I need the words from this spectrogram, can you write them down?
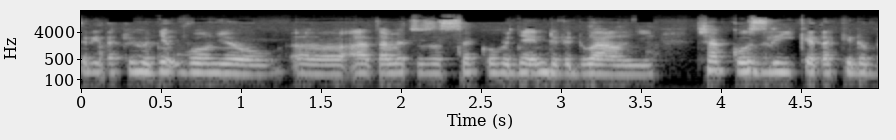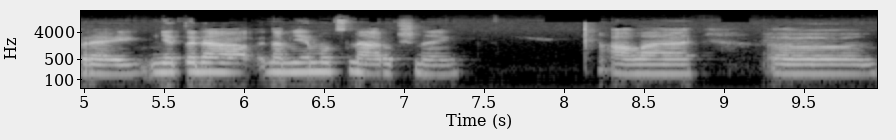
které taky hodně uvolňují, uh, ale tam je to zase jako hodně individuální. Třeba kozlík je taky dobrý. Mě teda, na mě je moc náročný, ale uh,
